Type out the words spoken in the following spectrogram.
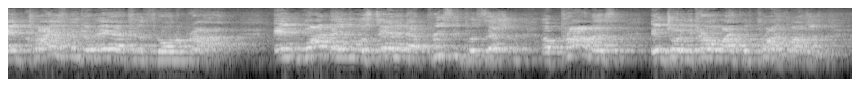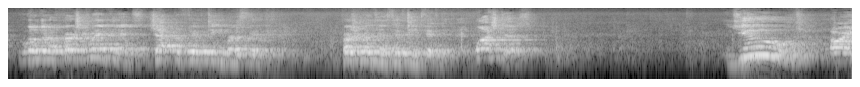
and Christ made you heir to the throne of God. And one day you will stand in that priestly possession of promise, enjoying eternal life with Christ. Watch this. We're going to go to 1 Corinthians chapter 15, verse 50. 1 Corinthians 15, 50. Watch this. You are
